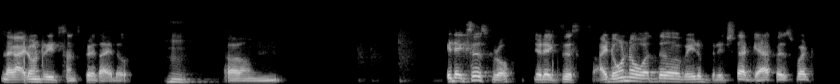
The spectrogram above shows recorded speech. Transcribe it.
like I don't read Sanskrit either. Hmm. Um, it exists, bro. It exists. I don't know what the way to bridge that gap is, but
